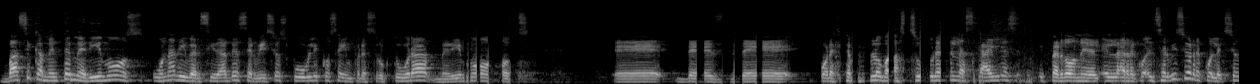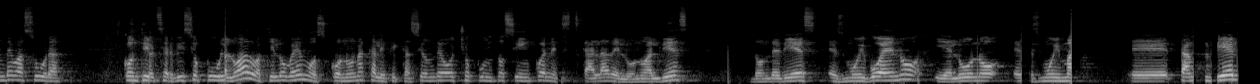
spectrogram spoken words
básicamente medimos una diversidad de servicios públicos e infraestructura, medimos desde, por ejemplo, basura en las calles, perdón, el servicio de recolección de basura Continúa el servicio público evaluado, aquí lo vemos, con una calificación de 8.5 en escala del 1 al 10, donde 10 es muy bueno y el 1 es muy malo. Eh, también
